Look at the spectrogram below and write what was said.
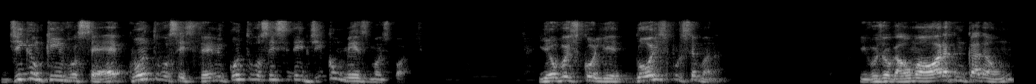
digam quem você é, quanto vocês treinam, quanto vocês se dedicam mesmo ao esporte. E eu vou escolher dois por semana. E vou jogar uma hora com cada um.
